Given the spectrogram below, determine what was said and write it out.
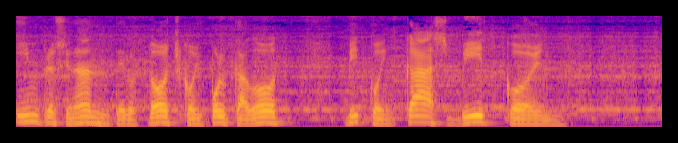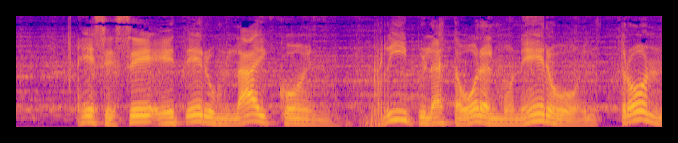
impresionante. Los Dogecoin, Polkadot, Bitcoin Cash, Bitcoin, SC, Ethereum, Litecoin, Ripple a esta hora, el Monero, el Tron,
